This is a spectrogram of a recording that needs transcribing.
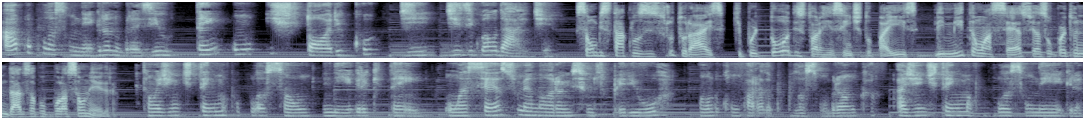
a população negra no Brasil tem um histórico de desigualdade. São obstáculos estruturais que, por toda a história recente do país, limitam o acesso e as oportunidades da população negra. Então, a gente tem uma população negra que tem um acesso menor ao ensino superior, quando comparado à população branca. A gente tem uma população negra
